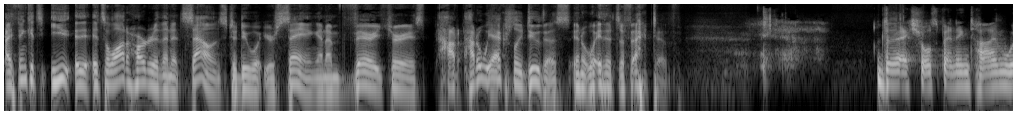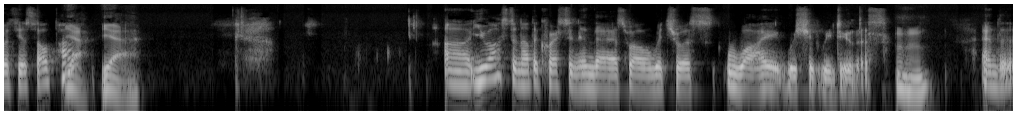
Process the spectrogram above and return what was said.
I think it's it's a lot harder than it sounds to do what you're saying, and I'm very curious how how do we actually do this in a way that's effective? The actual spending time with yourself part? Yeah, yeah. Uh, you asked another question in there as well, which was why we should we do this? Mm-hmm. And the,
